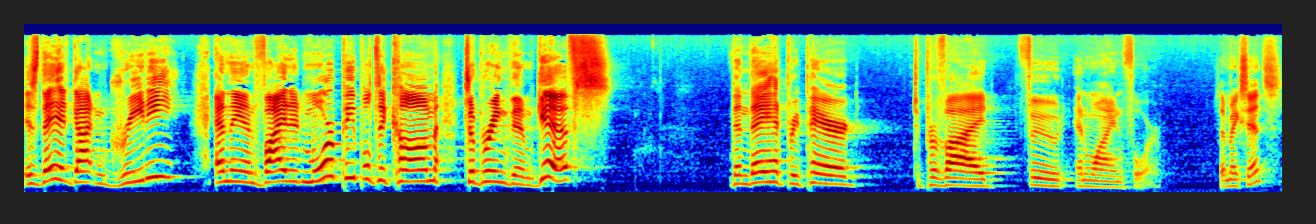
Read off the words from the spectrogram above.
is they had gotten greedy and they invited more people to come to bring them gifts than they had prepared to provide food and wine for. Does that make sense?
